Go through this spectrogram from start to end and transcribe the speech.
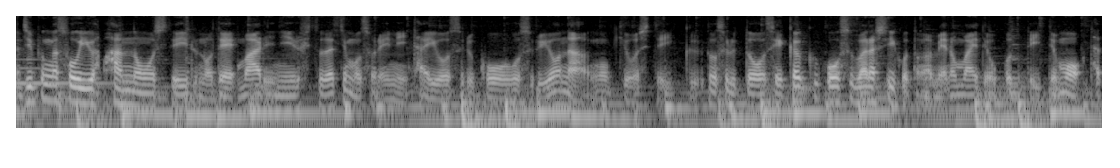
自分がそういう反応をしているので周りにいる人たちもそれに対応する呼応するような動きをしていく。そうするとせっかくこう素晴らしいことが目の前で起こっていても戦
